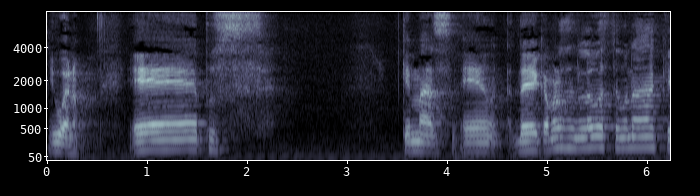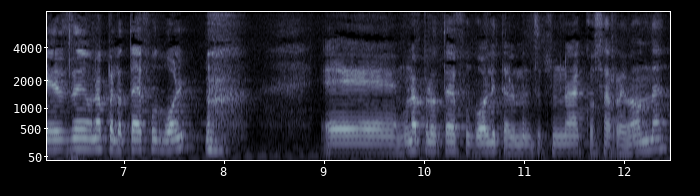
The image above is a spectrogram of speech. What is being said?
Y bueno, eh, pues, ¿qué más? Eh, de cámaras análogas tengo una que es de una pelota de fútbol. eh, una pelota de fútbol literalmente es una cosa redonda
